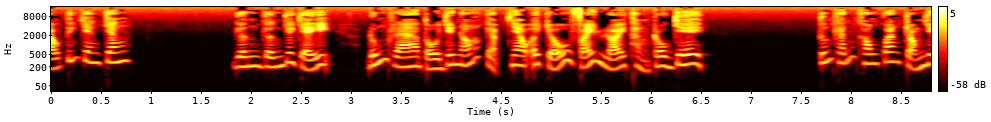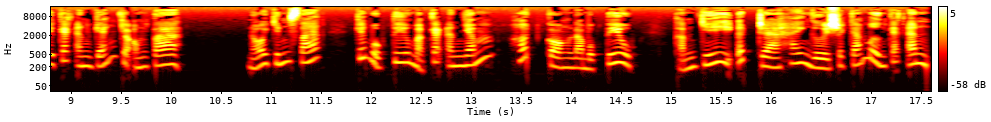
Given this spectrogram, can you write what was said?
tạo tiếng gian chăng? Gần gần như vậy, đúng ra tôi với nó gặp nhau ở chỗ phải loại thằng trâu dê. Tướng Khánh không quan trọng như các anh gắn cho ông ta. Nói chính xác, cái mục tiêu mà các anh nhắm hết còn là mục tiêu. Thậm chí ít ra hai người sẽ cảm ơn các anh.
